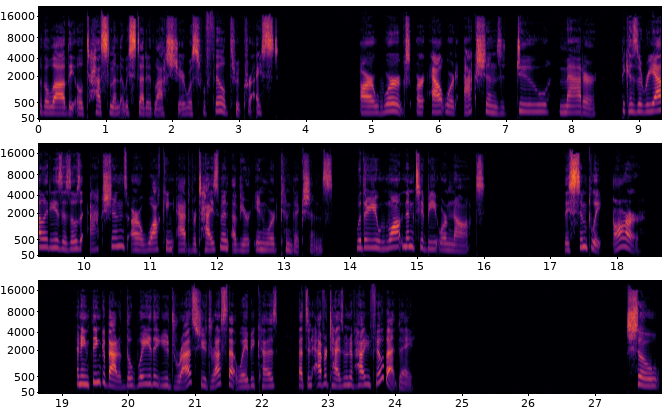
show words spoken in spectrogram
or the law of the Old Testament that we studied last year, was fulfilled through Christ. Our works or outward actions do matter. Because the reality is, is those actions are a walking advertisement of your inward convictions, whether you want them to be or not. They simply are. I mean, think about it. The way that you dress, you dress that way because that's an advertisement of how you feel that day. So,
